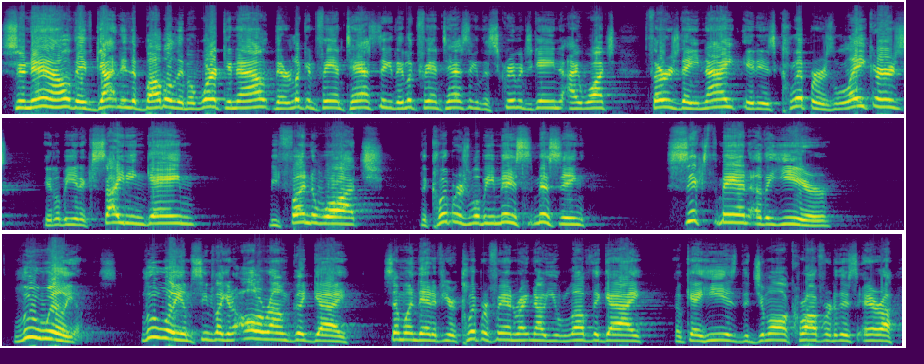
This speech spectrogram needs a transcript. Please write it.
So now they've gotten in the bubble. They've been working out. They're looking fantastic. They look fantastic in the scrimmage game I watched Thursday night. It is Clippers Lakers. It'll be an exciting game. Be fun to watch. The Clippers will be miss, missing sixth man of the year, Lou Williams. Lou Williams seems like an all around good guy. Someone that, if you're a Clipper fan right now, you love the guy. Okay, he is the Jamal Crawford of this era,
